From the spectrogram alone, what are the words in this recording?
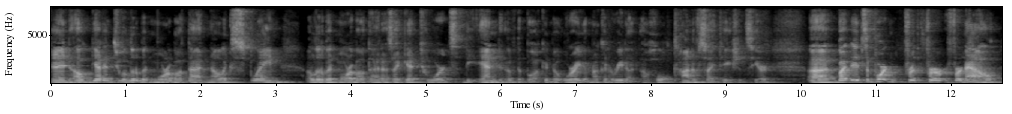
And I'll get into a little bit more about that and I'll explain a little bit more about that as I get towards the end of the book. And don't worry, I'm not going to read a, a whole ton of citations here. Uh, but it's important for, for, for now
